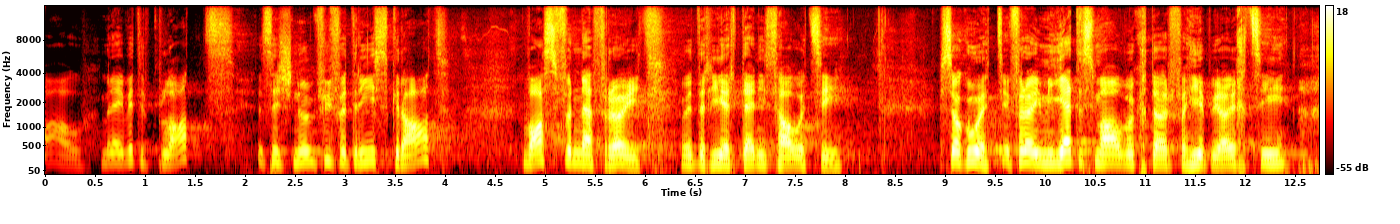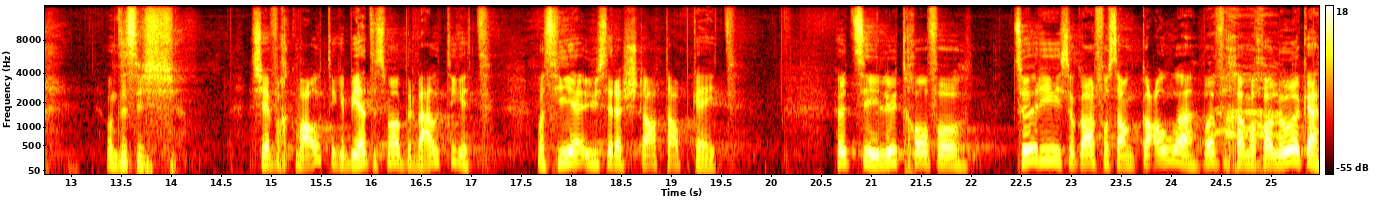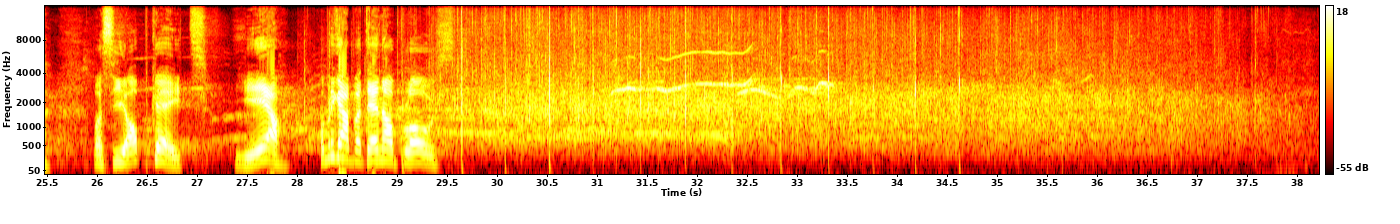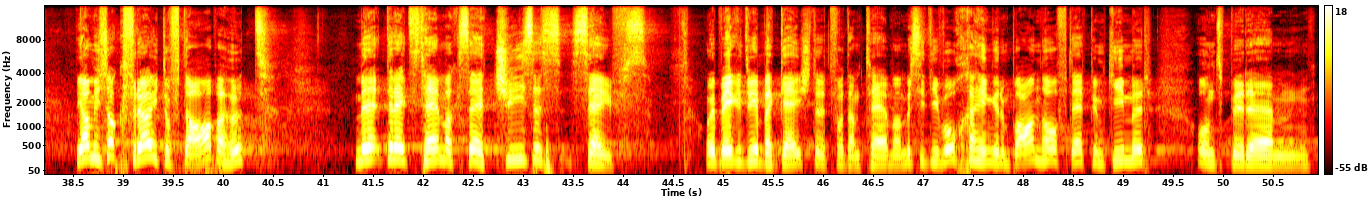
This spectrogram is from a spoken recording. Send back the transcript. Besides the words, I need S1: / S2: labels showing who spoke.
S1: Wow, wir haben wieder Platz. Es ist nicht mehr 35 Grad. Was für eine Freude, wieder hier in Tennishalle zu sein. So gut. Ich freue mich jedes Mal, wirklich hier bei euch zu sein. Und es ist, es ist einfach gewaltig. Ich bin jedes Mal überwältigt, was hier in unserer Stadt abgeht. Heute sind Leute von Zürich, sogar von St. Gallen, die einfach schauen können, was hier abgeht. Yeah! Und wir geben denen Applaus. Ich habe mich so gefreut auf den Abend heute. Wir haben das Thema gesehen, Jesus Saves. Und ich bin irgendwie begeistert von diesem Thema. Wir sind die Woche hinter dem Bahnhof, dort beim Gimmer und bei, ähm,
